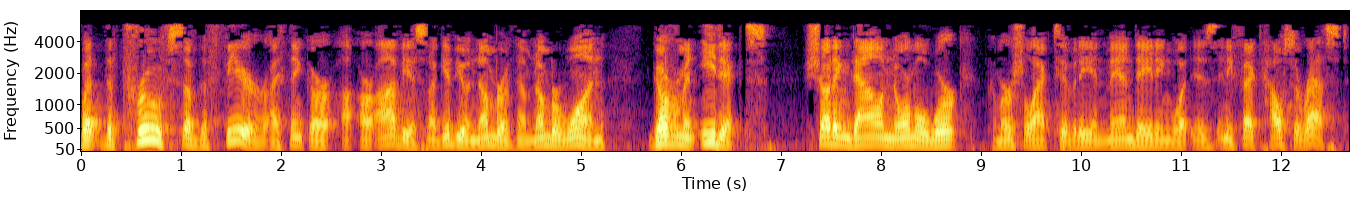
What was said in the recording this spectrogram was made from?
But the proofs of the fear, I think, are, are obvious, and I'll give you a number of them. Number one, government edicts shutting down normal work commercial activity and mandating what is, in effect, house arrest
